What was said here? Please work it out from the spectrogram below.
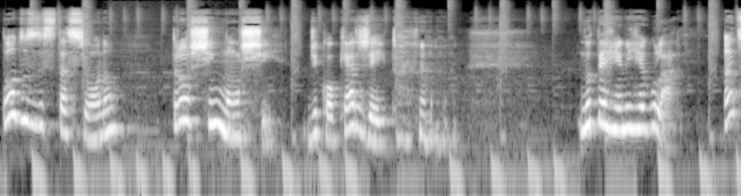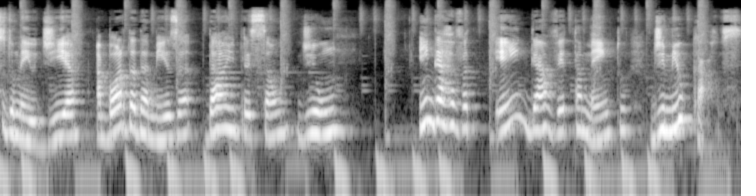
Todos estacionam Trochinmonche, de qualquer jeito. no terreno irregular. Antes do meio-dia, a borda da mesa dá a impressão de um engavetamento de mil carros.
